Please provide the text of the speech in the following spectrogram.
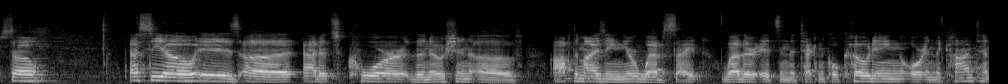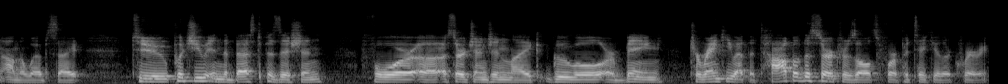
So SEO is uh, at its core the notion of optimizing your website, whether it's in the technical coding or in the content on the website, to put you in the best position for uh, a search engine like Google or Bing to rank you at the top of the search results for a particular query.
